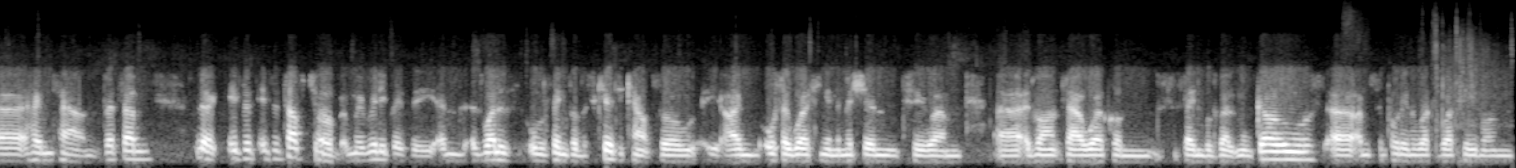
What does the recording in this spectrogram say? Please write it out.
uh, hometown. But um, look, it's a, it's a tough job and we're really busy. And as well as all the things on the Security Council, I'm also working in the mission to um, uh, advance our work on Sustainable Development Goals. Uh, I'm supporting the work of our team on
